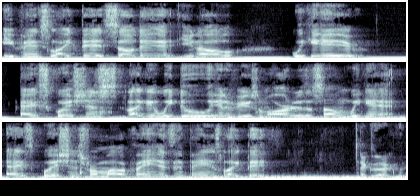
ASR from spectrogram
events like this, so that you know we can ask questions like if we do interview some artists or something, we can ask questions from our fans and things like that. Exactly.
